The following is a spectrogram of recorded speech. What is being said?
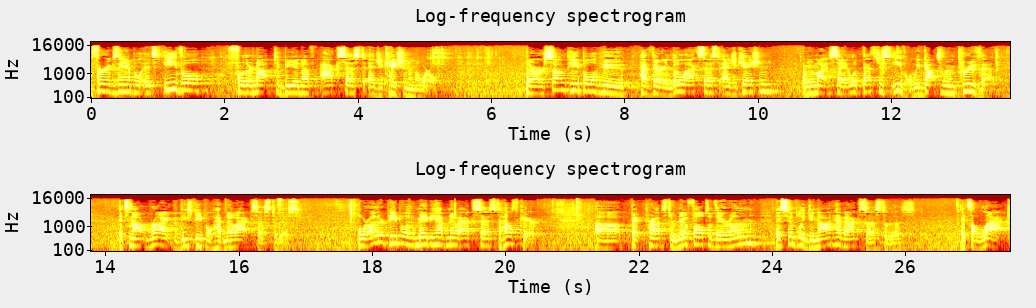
For example, it's evil for there not to be enough access to education in the world. There are some people who have very little access to education, and we might say, look, that's just evil. We've got to improve that. It's not right that these people have no access to this. Or other people who maybe have no access to health care. Uh, perhaps through no fault of their own, they simply do not have access to this. It's a lack,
